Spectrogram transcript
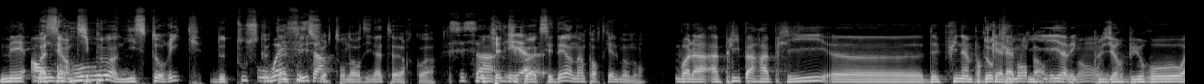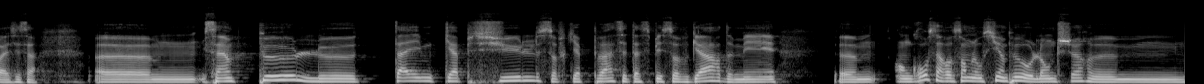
Mais bah, c'est un petit peu un historique de tout ce que tu as fait sur ton ordinateur, quoi. C'est ça. Auquel tu peux euh, accéder à n'importe quel moment. Voilà, appli par appli, depuis n'importe quel appli, avec plusieurs bureaux. Ouais, c'est ça. c'est un peu le time capsule, sauf qu'il n'y a pas cet aspect sauvegarde, mais euh, en gros, ça ressemble aussi un peu au launcher, euh,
